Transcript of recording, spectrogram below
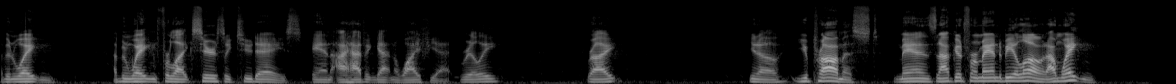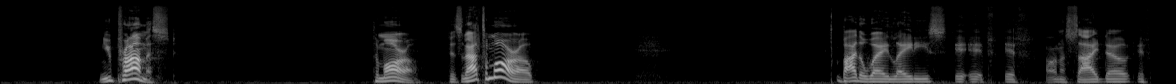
I've been waiting. I've been waiting for like seriously two days, and I haven't gotten a wife yet. Really? Right? You know, you promised. Man, it's not good for a man to be alone. I'm waiting. You promised. Tomorrow. If it's not tomorrow, by the way, ladies, if, if on a side note, if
